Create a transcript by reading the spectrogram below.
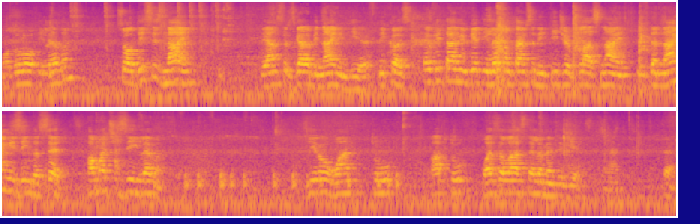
Modulo 11. So this is 9. The answer's got to be 9 in here because every time you get 11 times an integer plus 9, if the 9 is in the set, how much is the 11? 0, 1, 2, up to, what's the last element in here? 10.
